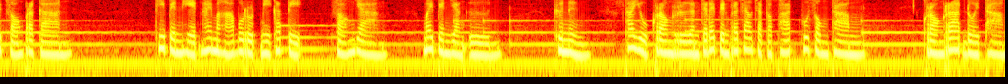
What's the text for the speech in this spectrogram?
32 ประการ ที่เป็นเหตุให้มหาบุรุษมีคติสองอย่าง ไม่เป็นอย่างอื่น คือหนึ่งถ้าอยู่ครองเรือนจะได้เป็นพระเจ้าจักรพรรดิผู้ทรงธรรม ครองราชโดยธรรม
